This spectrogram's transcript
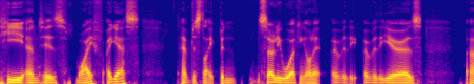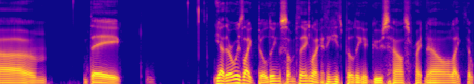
he and his wife, I guess, have just like been slowly working on it over the over the years. Um, they, yeah, they're always like building something. Like I think he's building a goose house right now. Like they're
